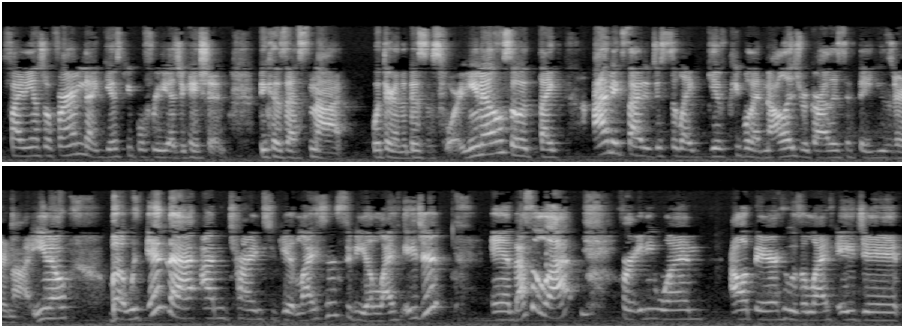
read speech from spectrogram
financial firm that gives people free education because that's not what they're in the business for, you know? So like I'm excited just to like give people that knowledge regardless if they use it or not, you know? But within that, I'm trying to get licensed to be a life agent. And that's a lot for anyone out there who is a life agent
